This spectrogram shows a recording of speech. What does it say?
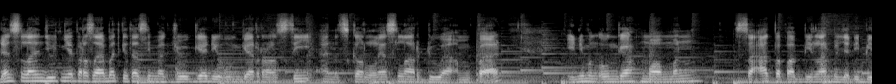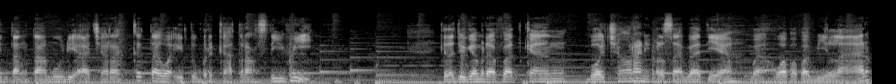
Dan selanjutnya persahabat kita simak juga di unggahan Rossi underscore Leslar 24 Ini mengunggah momen saat Papa Bilar menjadi bintang tamu di acara Ketawa Itu Berkah Trans TV Kita juga mendapatkan bocoran nih persahabat ya Bahwa Papa Bilar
